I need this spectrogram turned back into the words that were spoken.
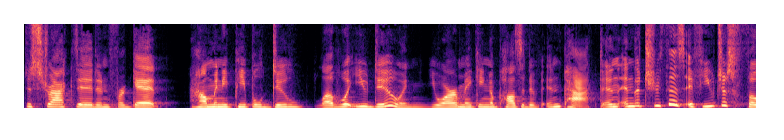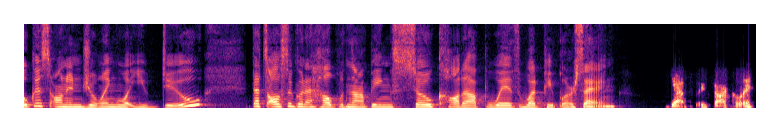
distracted and forget how many people do love what you do and you are making a positive impact. And and the truth is if you just focus on enjoying what you do, that's also going to help with not being so caught up with what people are saying. Yes, exactly.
